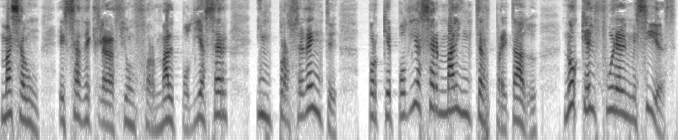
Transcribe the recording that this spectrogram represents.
Más aún, esa declaración formal podía ser improcedente, porque podía ser mal interpretado, no que él fuera el Mesías,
